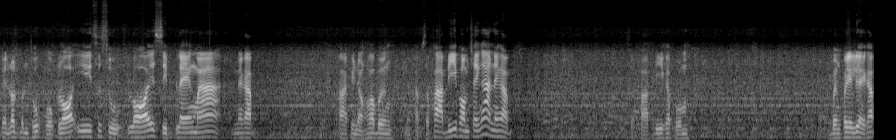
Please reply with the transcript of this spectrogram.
เป็นรถบรรทุก 6 ล้ออีซูซุ110 แรงม้านะครับพาพี่น้องเข้ามาเบิงนะครับ สภาพดีพร้อมใช้งานนะครับ สภาพดีครับผม เบิงไปเรื่อยๆครับ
